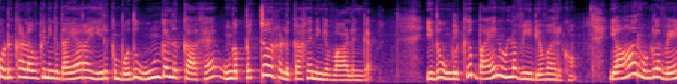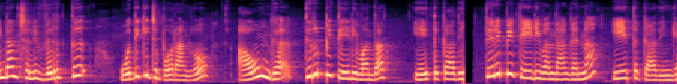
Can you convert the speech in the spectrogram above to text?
கொடுக்க அளவுக்கு நீங்கள் தயாராக இருக்கும்போது உங்களுக்காக உங்கள் பெற்றோர்களுக்காக நீங்கள் வாழுங்க. இது உங்களுக்கு பயனுள்ள வீடியோவாக இருக்கும். யார் உங்களை வேண்டான்னு சொல்லி வெறுத்து ஒதுக்கிட்டு போகிறாங்களோ அவங்க திருப்பி தேடி வந்தால் ஏற்றுக்காதீங்க திருப்பி தேடி வந்தாங்கன்னா ஏற்றுக்காதீங்க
